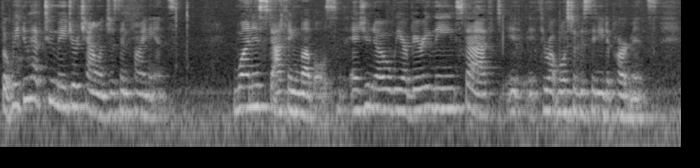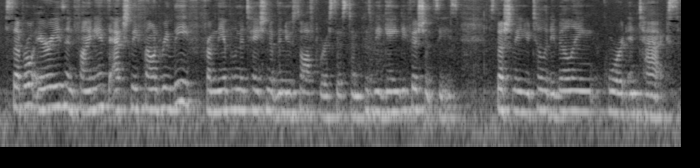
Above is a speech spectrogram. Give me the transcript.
But we do have two major challenges in finance. One is staffing levels. As you know, we are very lean staffed throughout most of the city departments. Several areas in finance actually found relief from the implementation of the new software system because we gained efficiencies, especially in utility billing, court, and tax.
